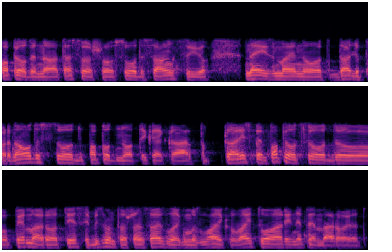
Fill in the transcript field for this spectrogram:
papildināt esošo soda sankciju, neizmainot daļu par naudas sodu, papildinot tikai kā kā ar iespējamu papildu sodu, piemērot tiesību izmantošanas aizliegumu uz laiku, vai to arī nepiemērojot.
